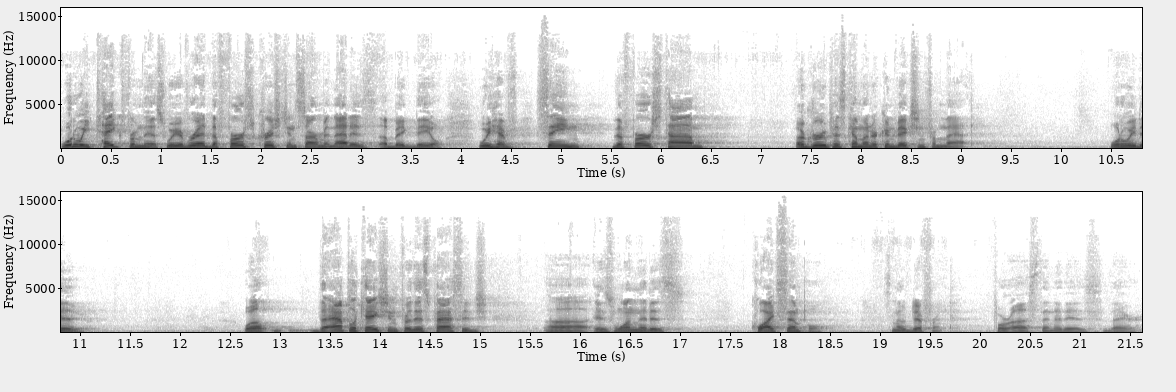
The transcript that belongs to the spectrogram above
what do we take from this? We have read the first Christian sermon. That is a big deal. We have seen the first time a group has come under conviction from that. What do we do? Well, the application for this passage uh, is one that is quite simple. It's no different for us than it is there.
